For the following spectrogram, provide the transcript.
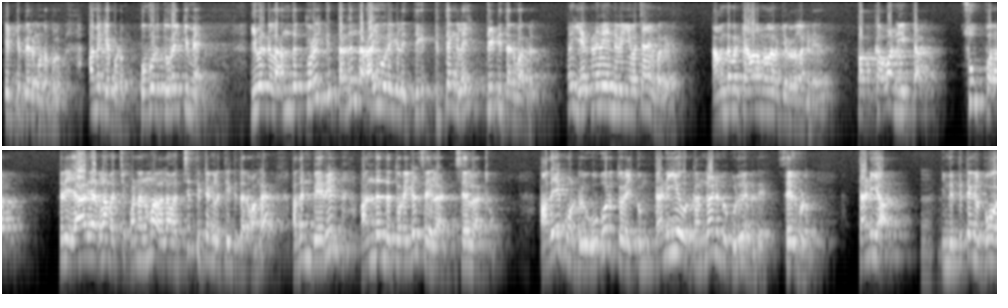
எட்டு பேர் கொண்ட குழு அமைக்கப்படும். ஒவ்வொரு துறைக்குமே. இவர்கள் அந்த துறைக்கு தகுந்த ஆய்வுரைகளை தி- திட்டங்களை தீட்டி தருவார்கள். ஏற்கனவே இந்த வீங்க வச்சாங்க பாரு. அந்த மாதிரி கேவலமெல்லாம் வைக்கிறதெல்லாம் கிடையாது. பக்காவா நீட்டா சூப்பரா. சரி யார் யாரெல்லாம் வச்சு பண்ணணுமோ அதெல்லாம் வச்சு திட்டங்களை தீட்டி தருவாங்க. அதன் பேரில் அந்தந்த துறைகள் செயலா செயலாற்றும். அதே போன்று ஒவ்வொரு துறைக்கும் தனியே ஒரு கண்காணிப்பு குழு என்னது? செயல்படும். தனியா இந்த திட்டங்கள் போக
